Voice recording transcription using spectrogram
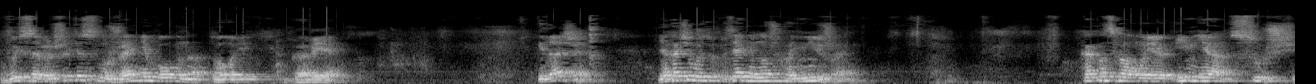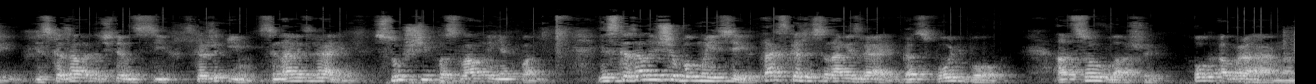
Вы совершите служение Богу на той горе. И дальше. Я хочу взять немножко ниже. Как он сказал мое имя сущий, и сказал это 14 стих, скажи им, сынам Израиля, сущий послал меня к вам. И сказал еще Бог Моисею, так скажи сынам Израиля, Господь Бог, отцов ваших, Бог Авраама,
